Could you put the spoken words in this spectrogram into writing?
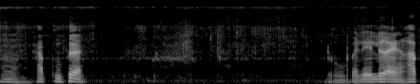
อืมครับเพื่อนๆ ดูไปเรื่อย ๆ นะครับ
